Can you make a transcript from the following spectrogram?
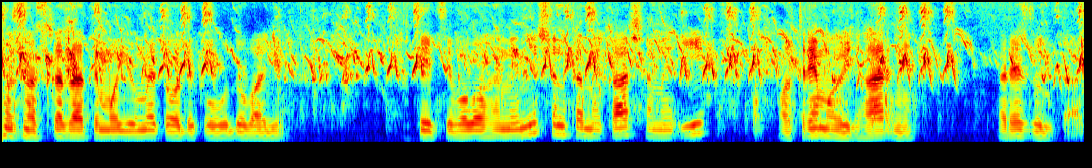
можна сказати, мою методику годування птиці вологими мішанками, кашами і отримують гарні результати.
